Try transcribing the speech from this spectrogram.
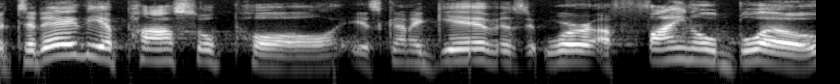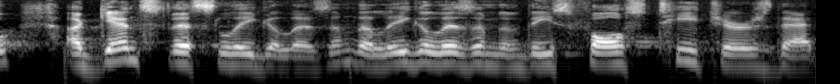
But today, the Apostle Paul is going to give, as it were, a final blow against this legalism, the legalism of these false teachers that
